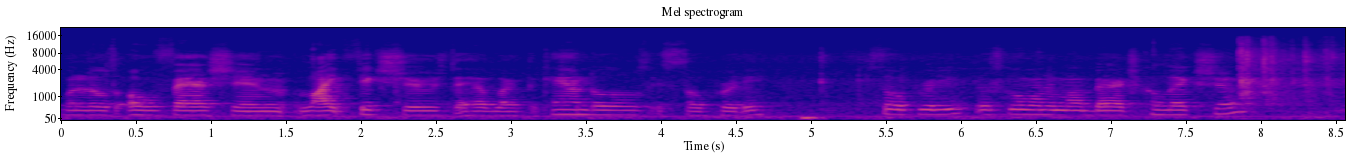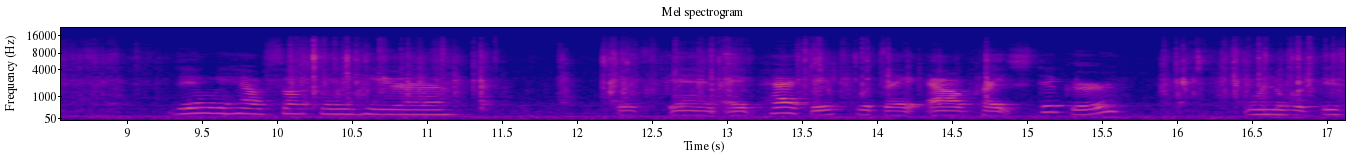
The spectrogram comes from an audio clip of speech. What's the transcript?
one of those old-fashioned light fixtures that have like the candles. It's so pretty. So pretty. Let's go on in my badge collection. Then we have something here that's in a package with a Owl Crate sticker. Wonder what this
